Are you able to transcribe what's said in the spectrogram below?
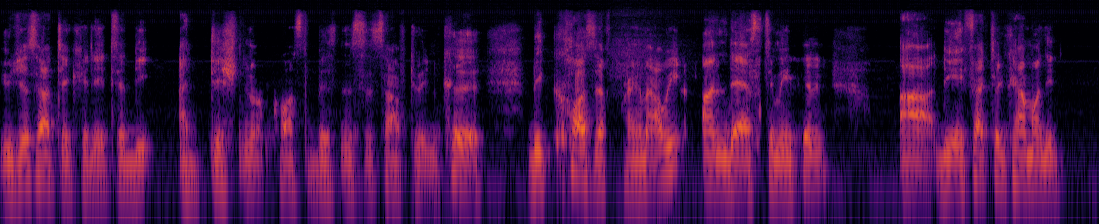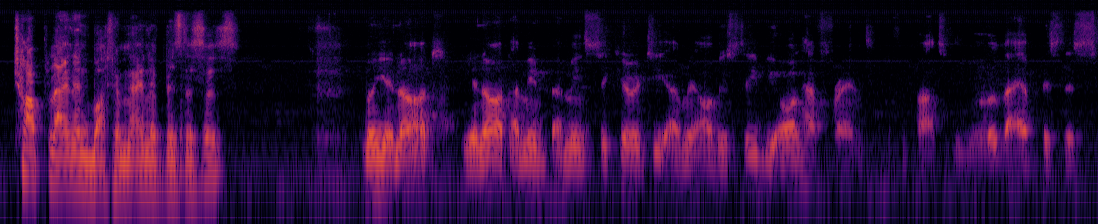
You just articulated the additional cost businesses have to incur because of crime. Are we underestimating uh, the effect of crime on the top line and bottom line of businesses? No, you're not. You're not. I mean, I mean, security. I mean, obviously, we all have friends in different parts of the world. I have business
